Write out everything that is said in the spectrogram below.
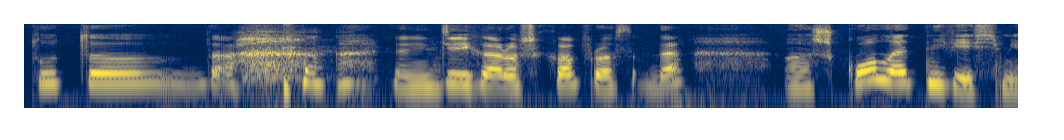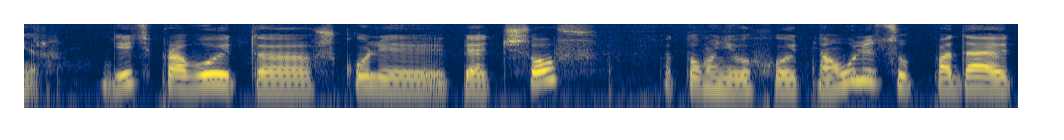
Тут, э, да, идеи хороших вопросов, да. А школа – это не весь мир. Дети проводят э, в школе 5 часов, потом они выходят на улицу, попадают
